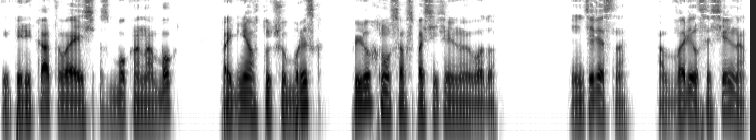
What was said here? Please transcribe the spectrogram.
и, перекатываясь с бока на бок, подняв тучу брызг, плюхнулся в спасительную воду. Интересно, обварился сильно?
